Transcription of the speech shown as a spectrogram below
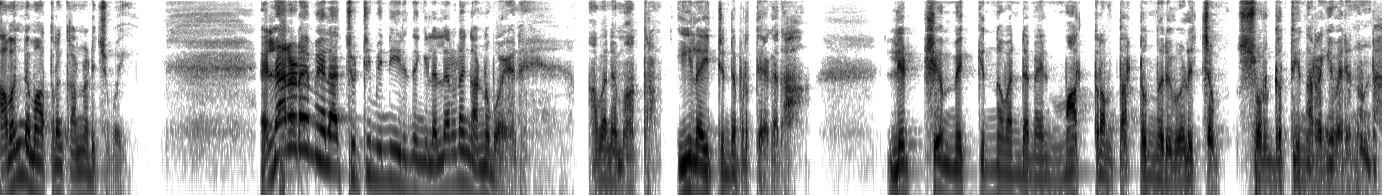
അവന്റെ മാത്രം കണ്ണടിച്ചു പോയി. എല്ലാവരുടെയും ആ ചുറ്റി മിന്നിയിരുന്നെങ്കിൽ എല്ലാവരുടെയും കണ്ണുപോയനെ അവനെ മാത്രം. ഈ ലൈറ്റിന്റെ പ്രത്യേകത ലക്ഷ്യം വയ്ക്കുന്നവന്റെ മേൽ മാത്രം തട്ടുന്നൊരു വെളിച്ചം സ്വർഗത്തിൽ നിന്നിറങ്ങി വരുന്നുണ്ട്.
